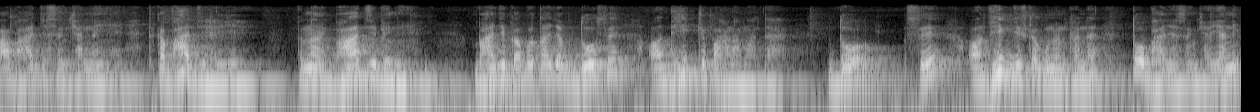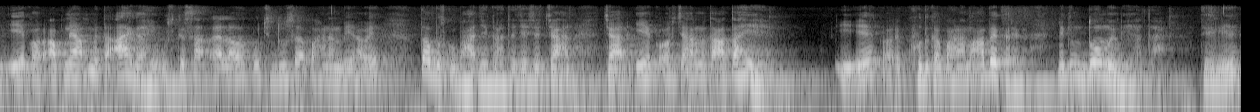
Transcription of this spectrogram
अभाज्य संख्या नहीं है। तो क्या भाज्य है ये? तो नहीं भाज्य भी नहीं भाज्य कब होता है? जब दो से अधिक के पहाड़ा में आता है। दो से अधिक जिसका गुणनखंड है तो भाज्य संख्या, यानी एक और अपने आप में तो आएगा ही, उसके साथ अलावा कुछ दूसरा पहाड़ में भी आवे, तब उसको भाज्य कहते हैं। जैसे चार चार एक और चार में तो आता ही है। ये एक और एक खुद का पहाड़ा में आवे करेगा, लेकिन दो में भी आता है। इसलिए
